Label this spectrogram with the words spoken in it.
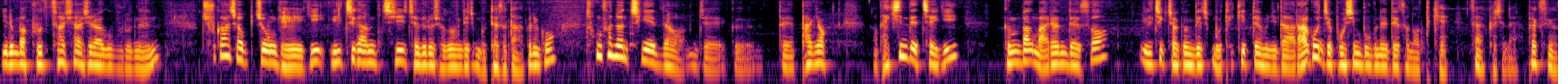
이른바 부스터샷이라고 부르는 추가 접종 계획이 일찌감치 제대로 적용되지 못해서다. 그리고 청소년층에서 이제 그 방역 백신 대책이 금방 마련돼서 일찍 적용되지 못했기 때문이다라고 이제 보신 부분에 대해서는 어떻게 생각하시나요? 백승현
